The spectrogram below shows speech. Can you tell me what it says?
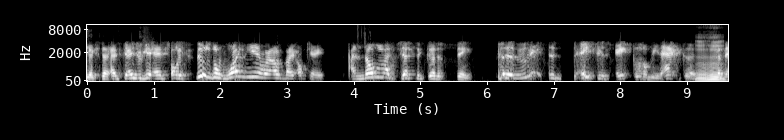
make sense. And then you get Antonio. This was the one year where I was like, okay, I know my Jets are gonna stink, but at least the Patriots ain't gonna be that good. Mhm. But they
